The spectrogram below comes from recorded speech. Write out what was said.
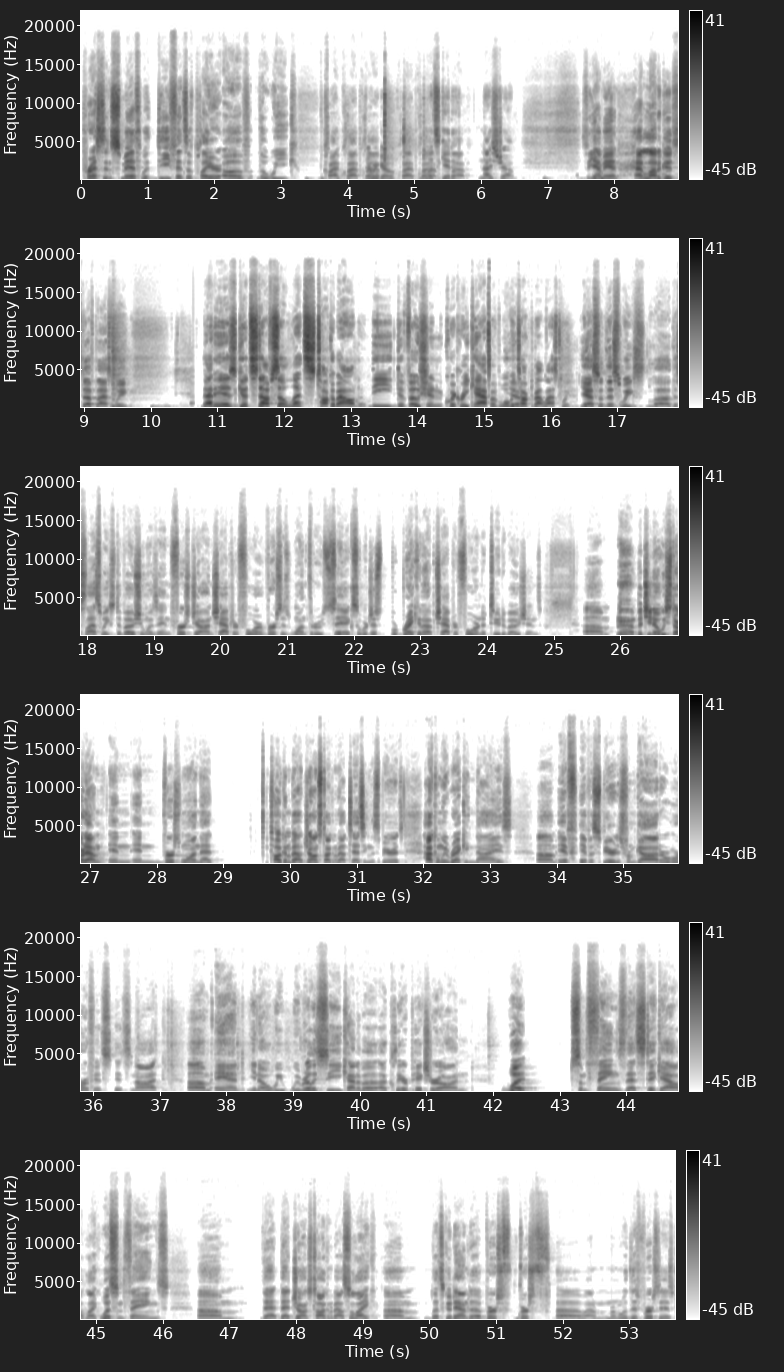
Preston Smith with Defensive Player of the Week. Clap, clap, clap. There we go. Clap, clap. Let's get clap. it. Nice job. So yeah, man, had a lot of good stuff last week. That is good stuff. So let's talk about the devotion. Quick recap of what we talked about last week. Yeah, so this week's uh, this last week's devotion was in First John chapter four, verses one through six. So we're just we're breaking up chapter four into two devotions. Um, but you know, we start out in, in in verse one that talking about John's talking about testing the spirits. How can we recognize um, if if a spirit is from God or, or if it's it's not? Um, and you know, we we really see kind of a, a clear picture on what some things that stick out, like what some things um, that that John's talking about. So, like, um, let's go down to verse verse. Uh, I don't remember what this verse is.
